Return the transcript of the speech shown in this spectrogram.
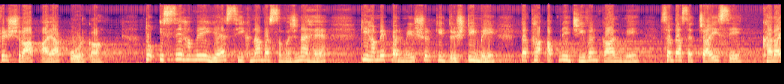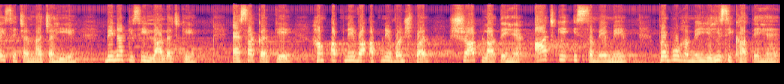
फिर श्राप आया कोड़ का। तो इससे हमें यह सीखना व समझना है कि हमें परमेश्वर की दृष्टि में तथा अपने जीवन काल में सदा सच्चाई से, खराई से चलना चाहिए, बिना किसी लालच के। ऐसा करके हम अपने व अपने वंश पर श्राप लाते हैं। आज के इस समय में प्रभु हमें यही सिखाते हैं,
